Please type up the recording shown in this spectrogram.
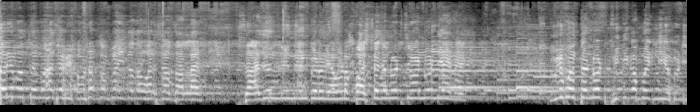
तरी म्हणतोय माझ्या एवढा पण पाहिजे वर्षा चाललाय. साजन मिंद्रेंकडून एवढा पाचशेच्या नोट शिवाय नोट आहे मी म्हणतो नोट फिकी का पडली एवढी?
